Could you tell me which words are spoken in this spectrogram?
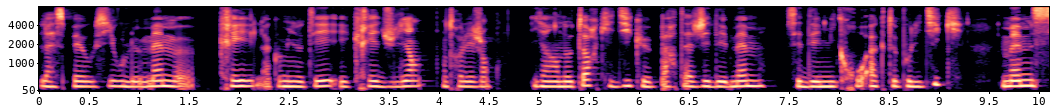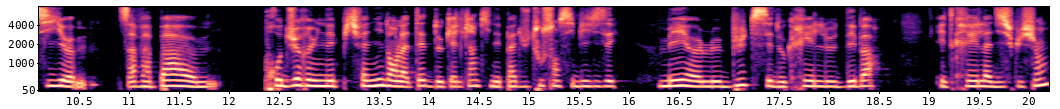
l'aspect aussi où le même crée la communauté et crée du lien entre les gens. Il y a un auteur qui dit que partager des mèmes, c'est des micro-actes politiques, même si euh, ça va pas produire une épiphanie dans la tête de quelqu'un qui n'est pas du tout sensibilisé. Mais euh, le but, c'est de créer le débat et de créer la discussion.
